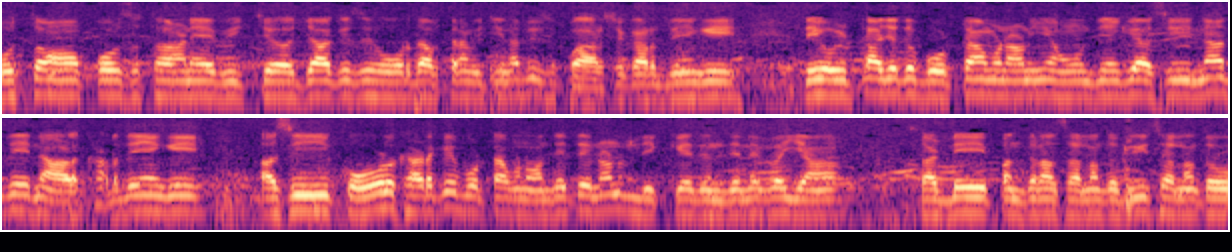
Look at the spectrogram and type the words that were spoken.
ਉਤੋਂ ਪੁਲਿਸ ਥਾਣੇ ਵਿੱਚ ਜਾਂ ਕਿਸੇ ਹੋਰ ਦਫ਼ਤਰਾਂ ਵਿੱਚ ਇਹਨਾਂ ਦੀ ਸਿਫਾਰਿਸ਼ ਕਰ ਦੇਂਗੇ ਤੇ ਉਲਟਾ ਜਦੋਂ ਵੋਟਾਂ ਬਣਾਉਣੀਆਂ ਹੁੰਦੀਆਂ ਕਿ ਅਸੀਂ ਇਹਨਾਂ ਦੇ ਨਾਲ ਖੜਦੇ ਹਾਂਗੇ ਅਸੀਂ ਕੋਲ ਖੜ ਕੇ ਵੋਟਾਂ ਬਣਾਉਂਦੇ ਤੇ ਇਹਨਾਂ ਨੂੰ ਲਿਖ ਕੇ ਦਿੰਦੇ ਨੇ ਭਈ ਹਾਂ ਸਾਡੇ 15 ਸਾਲਾਂ ਤੋਂ 20 ਸਾਲਾਂ ਤੋਂ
